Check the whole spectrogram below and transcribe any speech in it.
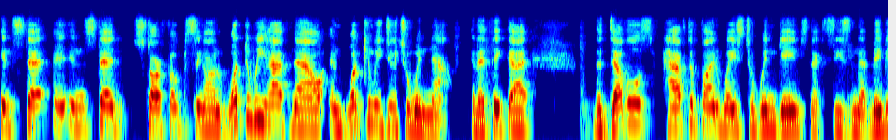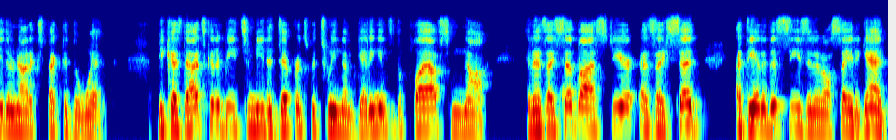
instead instead start focusing on what do we have now and what can we do to win now and i think that the devils have to find ways to win games next season that maybe they're not expected to win because that's going to be to me the difference between them getting into the playoffs and not. And as i said last year as i said at the end of this season and i'll say it again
